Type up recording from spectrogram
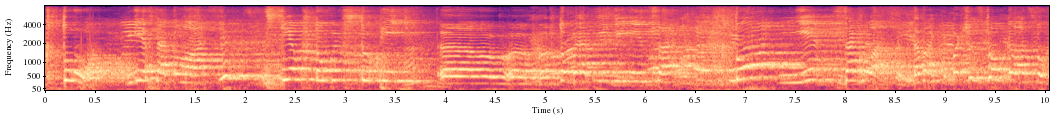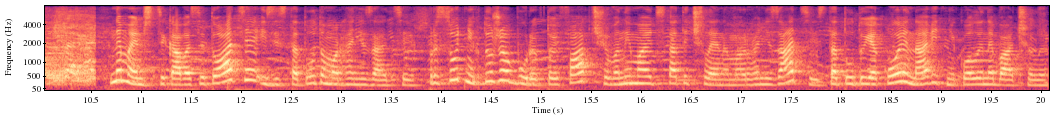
Кто не согласен с тем, чтобы вступить, э, Не менш цікава ситуація і зі статутом організації. Присутніх дуже обурив той факт, що вони мають стати членами організації, статуту якої навіть ніколи не бачили.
